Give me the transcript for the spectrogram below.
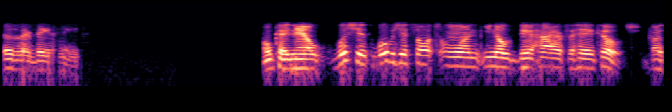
Those are their biggest needs. Okay, now what's your what was your thoughts on you know their hire for head coach? Because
